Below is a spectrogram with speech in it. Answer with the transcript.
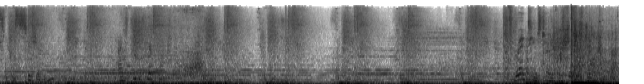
its precision and good equipment. Red Team's turn for James destroyed.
